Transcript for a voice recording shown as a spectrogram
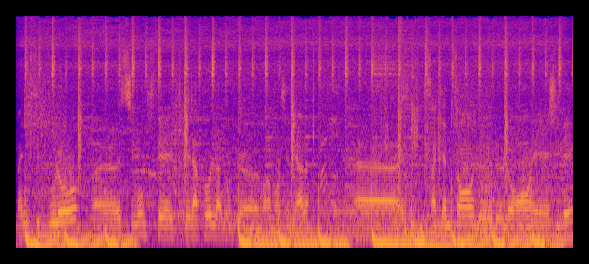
Magnifique boulot, euh, Simon qui fait, qui fait la pole là, donc euh, vraiment génial. Euh, et puis, cinquième temps de, de Laurent et JB.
